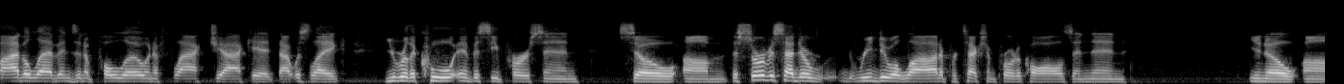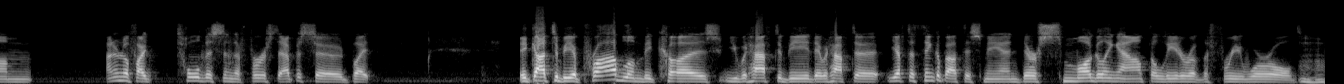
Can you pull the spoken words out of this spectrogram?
5'11s in a polo and a flak jacket. That was like, you were the cool embassy person. So um, the service had to redo a lot of protection protocols, and then, you know, um, I don't know if I told this in the first episode, but it got to be a problem because you would have to be, they would have to, you have to think about this, man. They're smuggling out the leader of the free world, mm-hmm.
